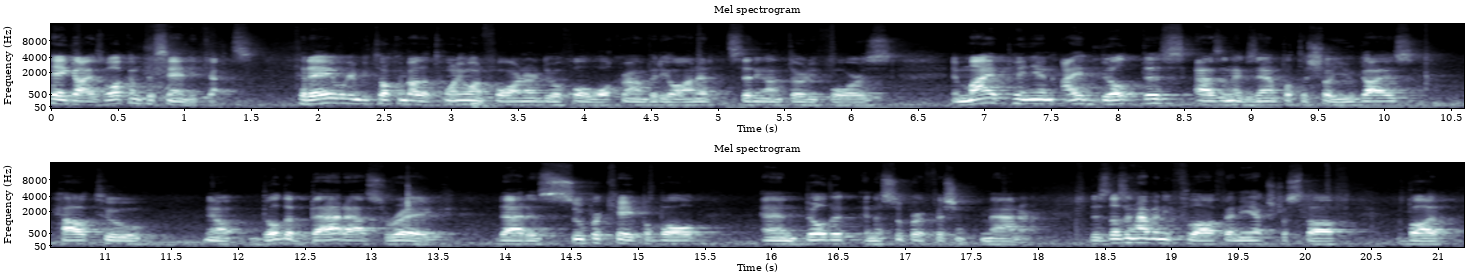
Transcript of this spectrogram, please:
Hey guys, welcome to Sandy Cats. Today we're going to be talking about the 21 4Runner, do a full walk around video on it, it's sitting on 34s. In my opinion, I built this as an example to show you guys how to you know, build a badass rig that is super capable and build it in a super efficient manner. This doesn't have any fluff, any extra stuff, but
